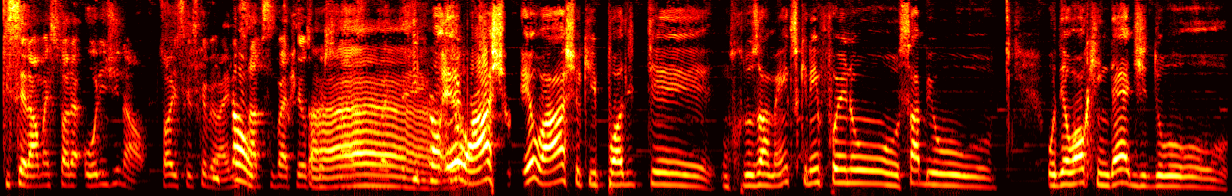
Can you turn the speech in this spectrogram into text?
que será uma história original. Só isso que ele escreveu. Aí não então, sabe se vai ter os personagens. Ah, ter, então, eu acho, eu acho que pode ter uns cruzamentos que nem foi no. Sabe o. O The Walking Dead do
